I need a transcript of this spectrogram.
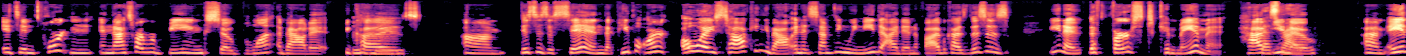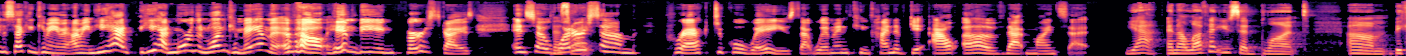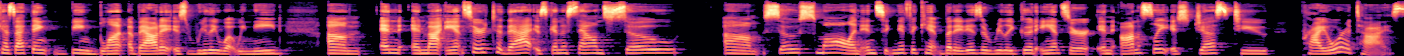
it's important. And that's why we're being so blunt about it mm-hmm. because mm-hmm. um, this is a sin that people aren't always talking about. And it's something we need to identify because this is, you know, the first commandment. Have, that's you right. know, um, and the second commandment. I mean, he had he had more than one commandment about him being first, guys. And so, That's what right. are some practical ways that women can kind of get out of that mindset. Yeah. And I love that you said blunt um, because I think being blunt about it is really what we need. Um, and and my answer to that is going to sound so um, so small and insignificant, but it is a really good answer. And honestly, it's just to prioritize.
